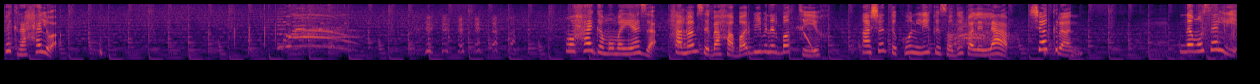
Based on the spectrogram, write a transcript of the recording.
فكرة حلوة. وحاجة مميزة. حمام سباحة باربي من البطيخ. عشان تكون ليكي صديقة للعب. شكراً. ده مسلي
